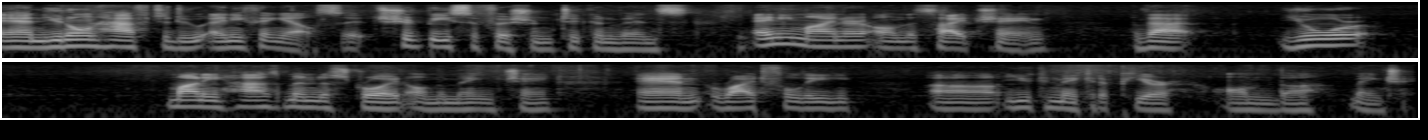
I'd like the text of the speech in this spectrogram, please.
and you don't have to do anything else. It should be sufficient to convince any miner on the side chain that your money has been destroyed on the main chain and rightfully uh, you can make it appear on the main chain.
